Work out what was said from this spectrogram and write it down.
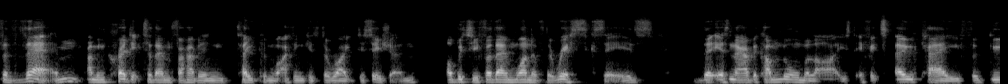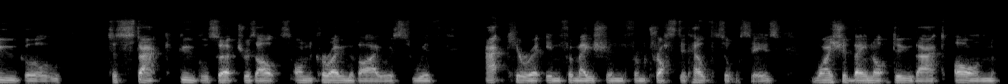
for them, I mean, credit to them for having taken what I think is the right decision. Obviously, for them, one of the risks is that it has now become normalized. If it's okay for Google to stack Google search results on coronavirus with accurate information from trusted health sources, why should they not do that on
